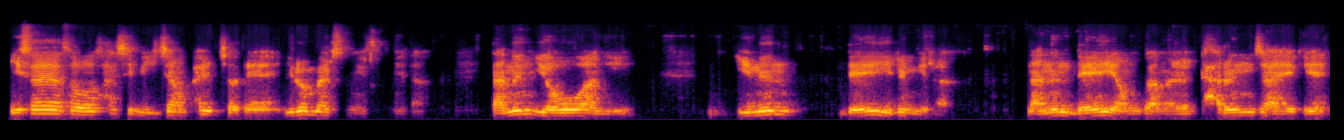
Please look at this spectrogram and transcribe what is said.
이사야서 42장 8절에 이런 말씀이 있습니다. 나는 여호와니 이는 내 이름이라 나는 내 영광을 다른 자에게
